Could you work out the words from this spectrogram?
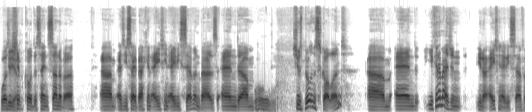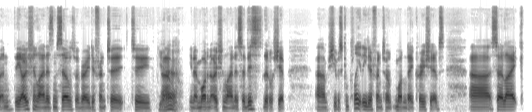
was yeah. a ship called the Saint Sunniva. Um, as you say, back in 1887, Baz, and um, she was built in Scotland. Um, and you can imagine, you know, 1887, the ocean liners themselves were very different to to yeah. Um, you know modern ocean liners. So this little ship, um, she was completely different to modern day cruise ships. Uh, so like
